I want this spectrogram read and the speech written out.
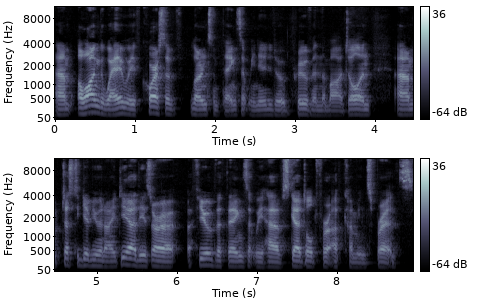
Um, along the way, we of course have learned some things that we needed to improve in the module, and um, just to give you an idea, these are a, a few of the things that we have scheduled for upcoming sprints.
